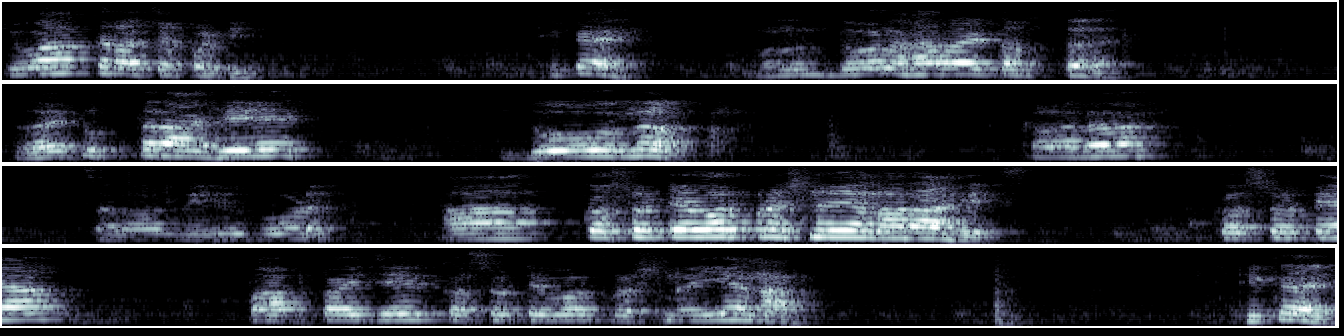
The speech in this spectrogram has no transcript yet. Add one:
किंवा अकराच्या पटीत. ठीक आहे? म्हणून दोन हा राईट उत्तर आहे. राईट उत्तर आहे दोन. कळालं? चला व्हेरी गुड कसोट्यावर प्रश्न येणार आहेच कसोट्या पाठ पाहिजे कसोट्यावर प्रश्न येणार. ठीक आहे?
